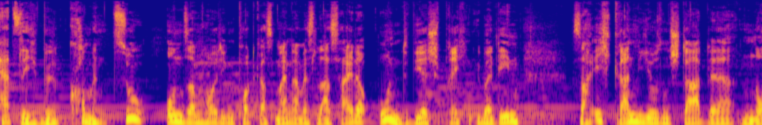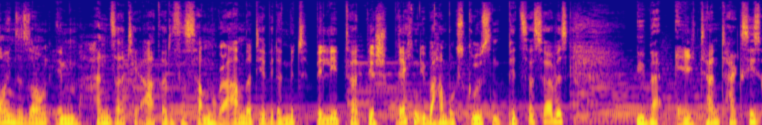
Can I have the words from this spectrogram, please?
Herzlich willkommen zu unserem heutigen Podcast. Mein Name ist Lars Heider und wir sprechen über den, sag ich, grandiosen Start der neuen Saison im Hansa Theater, das das Hamburger Abendblatt hier wieder mitbelebt hat. Wir sprechen über Hamburgs größten Pizzaservice, über Elterntaxis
